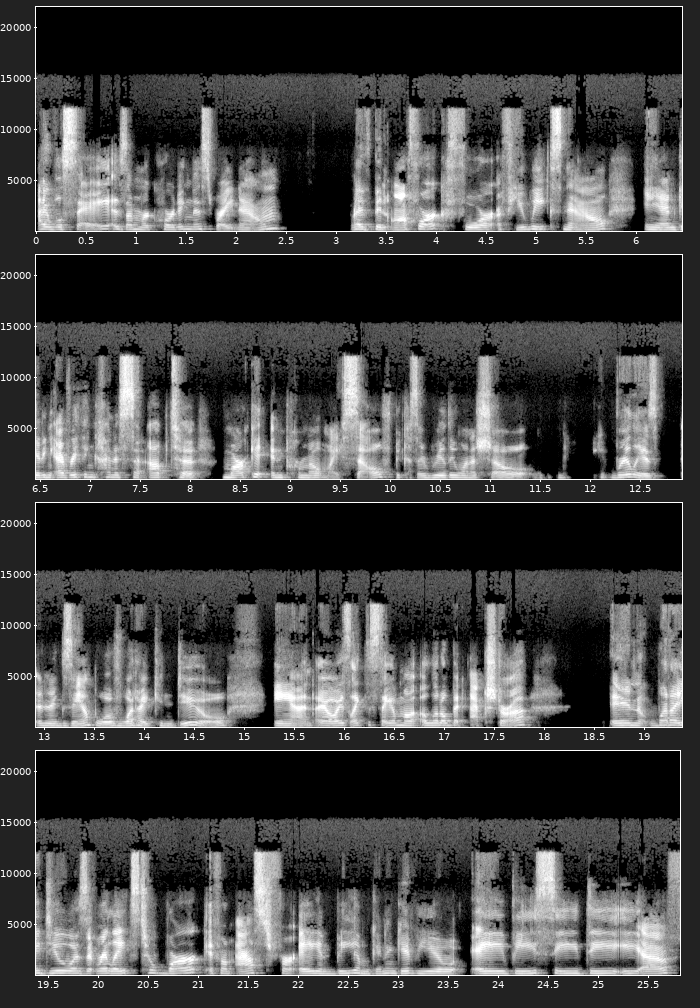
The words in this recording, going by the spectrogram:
I will say, as I'm recording this right now, I've been off work for a few weeks now and getting everything kind of set up to market and promote myself because I really want to show really as an example of what I can do. And I always like to say I'm a, a little bit extra in what I do as it relates to work. If I'm asked for A and B, I'm going to give you A, B, C, D, E, F,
